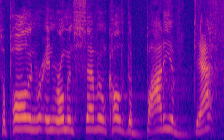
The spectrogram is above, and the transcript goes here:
So, Paul in, in Romans 7 will call it the body of death.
